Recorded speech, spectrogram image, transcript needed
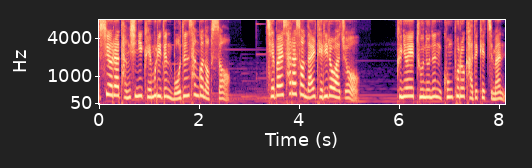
수열아 당신이 괴물이든 뭐든 상관없어. 제발 살아서 날 데리러 와줘. 그녀의 두 눈은 공포로 가득했지만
